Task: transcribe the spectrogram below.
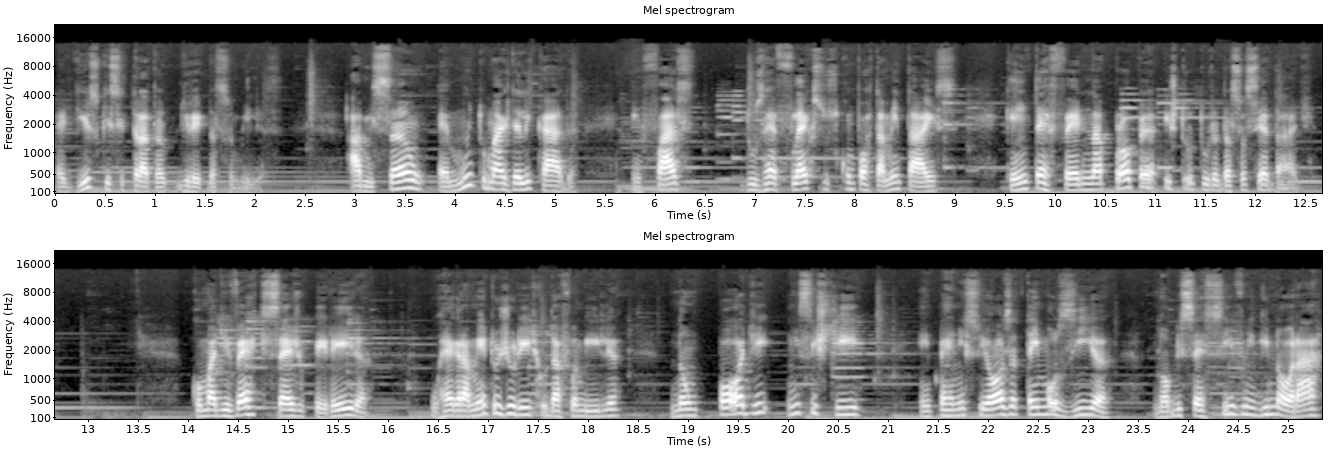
é disso que se trata o direito das famílias. A missão é muito mais delicada em face dos reflexos comportamentais que interferem na própria estrutura da sociedade. Como adverte Sérgio Pereira, o regramento jurídico da família não pode insistir em perniciosa teimosia no obsessivo ignorar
